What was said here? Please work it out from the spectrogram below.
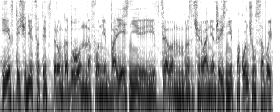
И в 1932 году он на фоне болезни и в целом разочарования от жизни покончил с собой.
